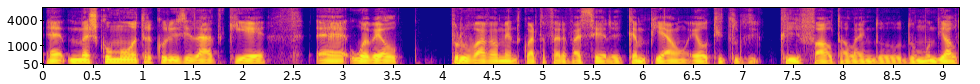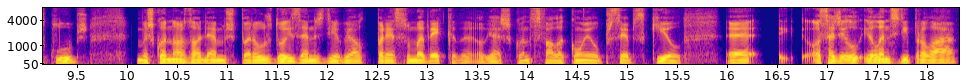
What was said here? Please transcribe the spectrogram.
uh, mas com uma outra curiosidade que é uh, o Abel provavelmente quarta-feira vai ser campeão, é o título que lhe falta além do, do Mundial de Clubes, mas quando nós olhamos para os dois anos de Abel, que parece uma década, aliás, quando se fala com ele, percebe-se que ele, uh, ou seja, ele, ele, antes de ir para lá,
